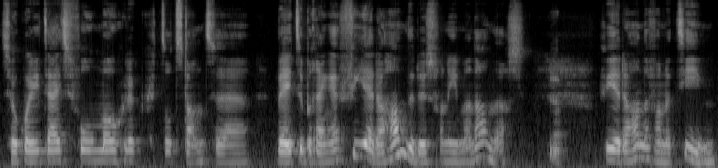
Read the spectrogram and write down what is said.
zo kwaliteitsvol mogelijk tot stand eh weet te brengen. Via de handen dus van iemand anders. Ja. Via de handen van het team.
